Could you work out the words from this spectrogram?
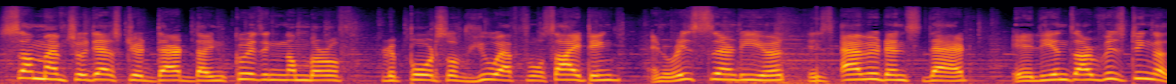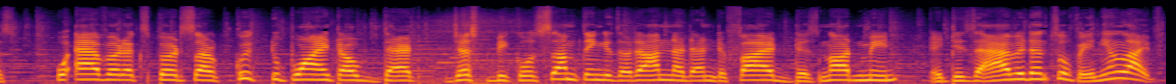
Some have suggested that the increasing number of reports of UFO sightings in recent years is evidence that aliens are visiting us. However, experts are quick to point out that just because something is unidentified does not mean it is evidence of alien life.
